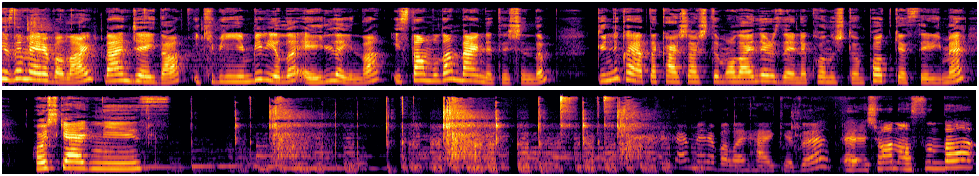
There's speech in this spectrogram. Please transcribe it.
Herkese merhabalar. Ben Ceyda. 2021 yılı Eylül ayında İstanbul'dan Bern'e taşındım. Günlük hayatta karşılaştığım olaylar üzerine konuştuğum podcast serime hoş geldiniz. Merhabalar herkese. Ee, şu an aslında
